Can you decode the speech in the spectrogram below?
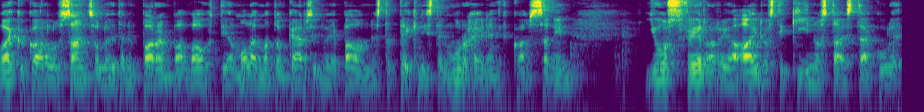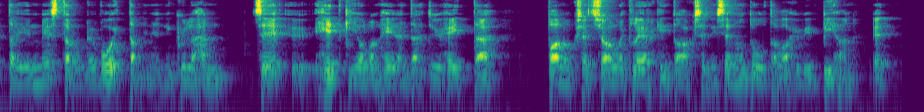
vaikka Carlos Sainz on löytänyt parempaa vauhtia, molemmat on kärsinyt epäonnesta teknisten murheiden kanssa, niin jos Ferraria aidosti kiinnostaisi tämä kuljettajien mestaruuden voittaminen, niin kyllähän se hetki, jolloin heidän täytyy heittää panokset Charles Leclerkin taakse, niin sen on tultava hyvin pihan. Et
